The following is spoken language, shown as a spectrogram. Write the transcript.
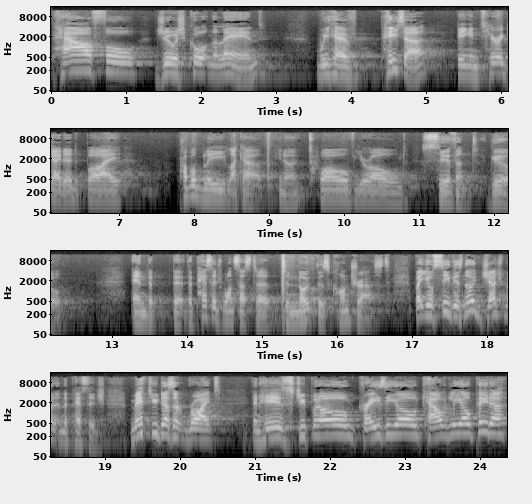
powerful Jewish court in the land, we have Peter being interrogated by probably like a you know 12 year old servant girl. And the, the, the, passage wants us to, to note this contrast. But you'll see there's no judgment in the passage. Matthew doesn't write and here's stupid old crazy old cowardly old peter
